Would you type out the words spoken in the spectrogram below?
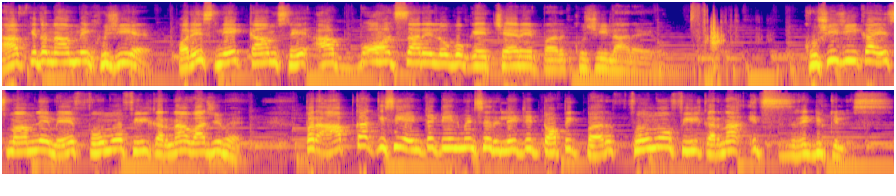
आपके तो नाम में खुशी है। और इस नेक काम से आप बहुत सारे लोगों के चेहरे पर खुशी ला रहे हो। खुशी जी का इस मामले में फोमो फील करना वाजिब है। पर आपका किसी एंटरटेनमेंट से रिलेटेड टॉपिक पर फोमो फील करना इट्स रेडिकुलस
